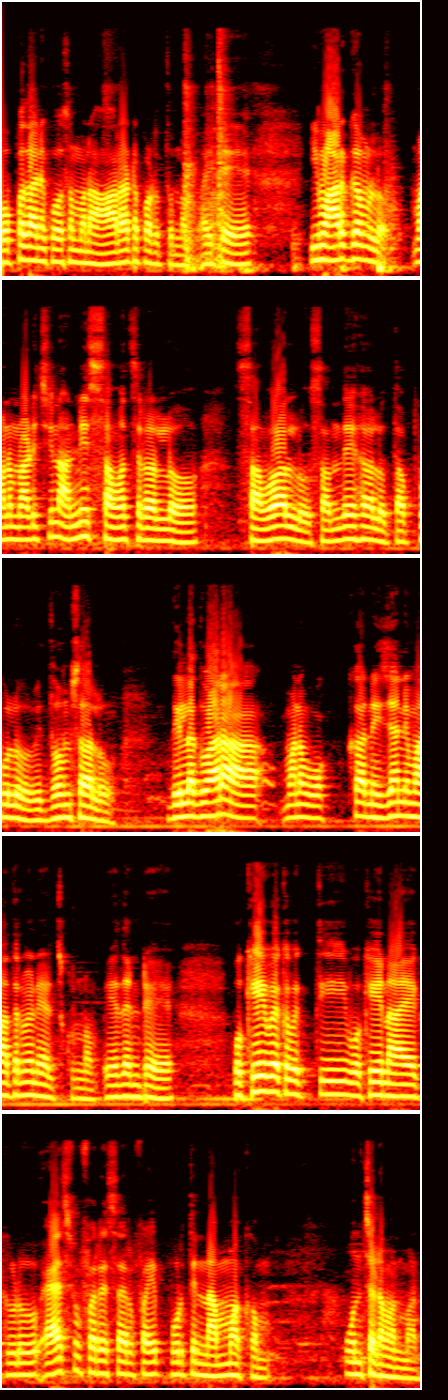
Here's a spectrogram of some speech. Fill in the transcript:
గొప్పదాని కోసం మనం ఆరాటపడుతున్నాం. అయితే ఈ మార్గంలో మనం నడిచిన అన్ని సంవత్సరాల్లో సవాళ్ళు సందేహాలు తప్పులు విధ్వంసాలు దీళ్ళ ద్వారా మనం ఒక్క నిజాన్ని మాత్రమే నేర్చుకున్నాం. ఏదంటే ఒకే ఒక వ్యక్తి ఒకే నాయకుడు యాజ్ ఫర్ ఎస్ఆర్పై పూర్తి నమ్మకం ఉంచడం అనమాట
